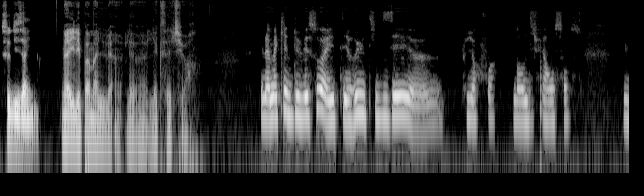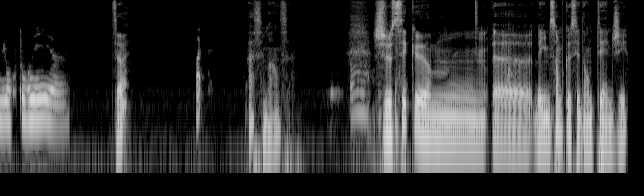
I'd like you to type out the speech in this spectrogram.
ce design. Ouais, il est pas mal le- le- l'Excelsior. La maquette du vaisseau a été réutilisée euh, plusieurs fois dans différents sens. Ils l'ont retournée. C'est vrai? Ouais. Ah, c'est marrant ça. Je sais que. hum, euh, ben, il me semble que c'est dans TNG.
